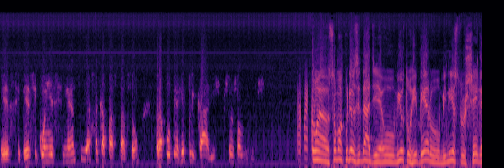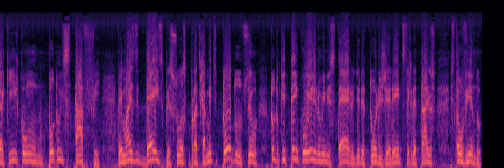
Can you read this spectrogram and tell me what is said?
esse, esse conhecimento e essa capacitação para poder replicar isso para os seus alunos. Uma, só uma curiosidade, o Milton Ribeiro, o ministro, chega aqui com todo o staff. Tem mais de 10 pessoas, praticamente todo o seu, tudo que tem com ele no ministério, diretores, gerentes, secretários, estão vindo.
